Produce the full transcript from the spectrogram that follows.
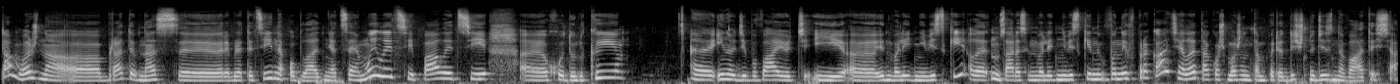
Там можна е, брати в нас е, реабілітаційне обладнання. Це милиці, палиці, е, ходунки. Іноді бувають і інвалідні візки, але ну зараз інвалідні візки вони в прокаті, але також можна там періодично дізнаватися.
